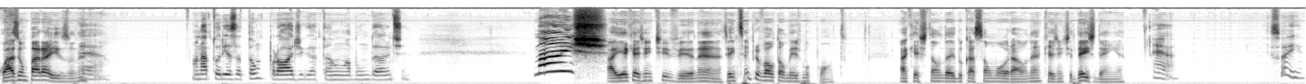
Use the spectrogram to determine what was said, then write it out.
quase um paraíso, né? É uma natureza tão pródiga, tão abundante. Mas. Aí é que a gente vê, né? A gente sempre volta ao mesmo ponto. A questão da educação moral, né? Que a gente desdenha. É. Isso aí.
